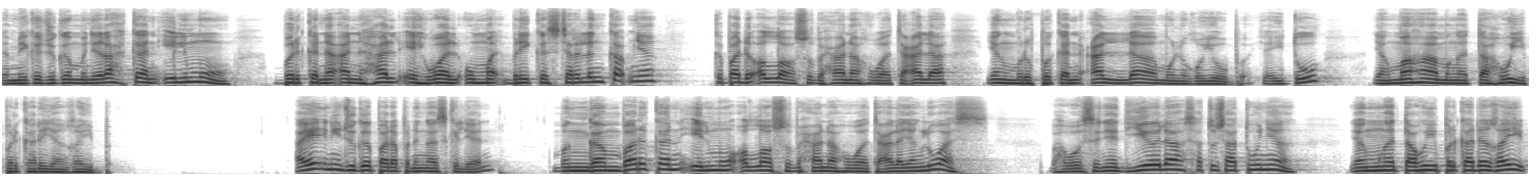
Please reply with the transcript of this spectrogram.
dan mereka juga menyerahkan ilmu berkenaan hal ehwal umat mereka secara lengkapnya kepada Allah Subhanahu wa taala yang merupakan Allamul Ghuyub iaitu yang Maha mengetahui perkara yang gaib. Ayat ini juga para pendengar sekalian menggambarkan ilmu Allah Subhanahu wa taala yang luas bahawasanya dialah satu-satunya yang mengetahui perkara gaib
